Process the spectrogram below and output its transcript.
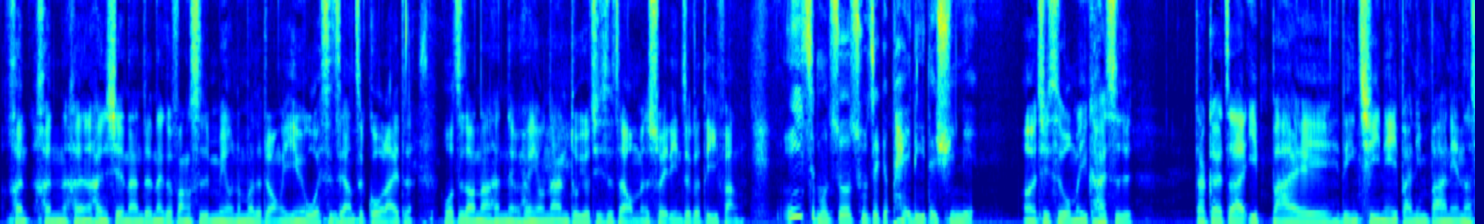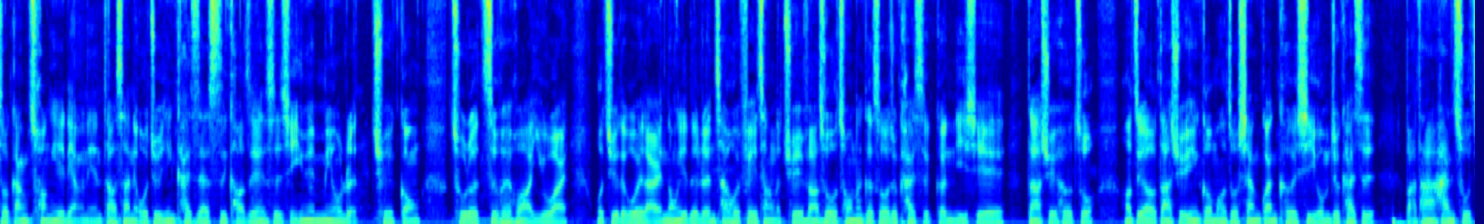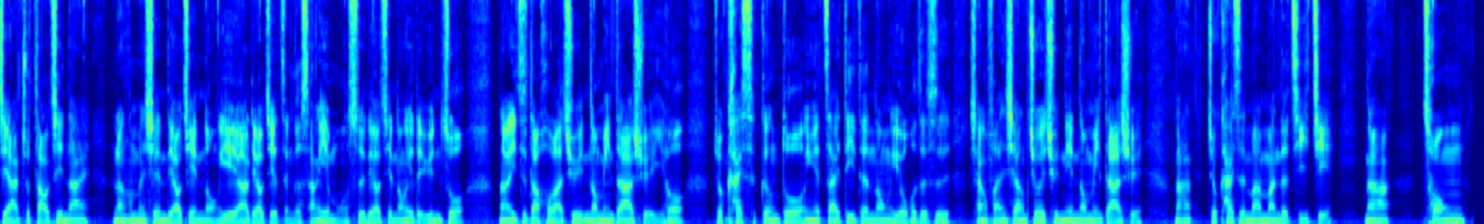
很很很很显然的那个方式没有那么的容易，因为我也是这样子过来的。我知道那很很有难度，尤其是在我们水林这个地方。你怎么做出这个培力的训练？呃，其实我们一开始。大概在一百零七年、一百零八年那时候刚创业两年到三年，我就已经开始在思考这件事情。因为没有人缺工，除了智慧化以外，我觉得未来农业的人才会非常的缺乏。所以我从那个时候就开始跟一些大学合作。哦，只要有大学愿意跟我们合作相关科系，我们就开始把它寒暑假就导进来，让他们先了解农业，要了解整个商业模式，了解农业的运作。那一直到后来去农民大学以后，就开始更多，因为在地的农友或者是想返乡，就会去念农民大学，那就开始。开始慢慢的集结，那从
